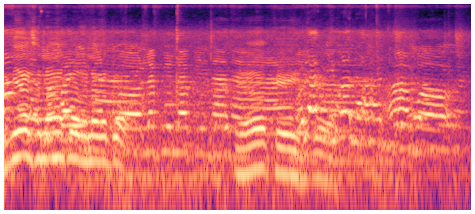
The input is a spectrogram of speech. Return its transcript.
Sige, salamat po. Salamat po. Love you, love you, Nana. Okay. Wala, iwan. Amo.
